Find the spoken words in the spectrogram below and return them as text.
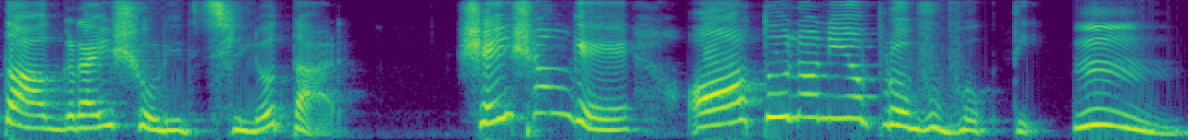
তাগড়াই শরীর ছিল তার। সেই সঙ্গে অতুলনীয় প্রভুভক্তি। হুম,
